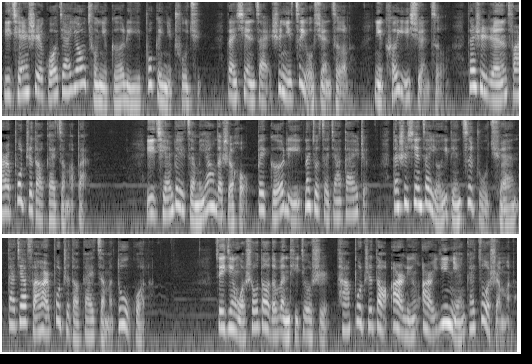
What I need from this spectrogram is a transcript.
以前是国家要求你隔离，不给你出去，但现在是你自由选择了，你可以选择。但是人反而不知道该怎么办。以前被怎么样的时候被隔离，那就在家待着。但是现在有一点自主权，大家反而不知道该怎么度过了。最近我收到的问题就是，他不知道二零二一年该做什么了。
